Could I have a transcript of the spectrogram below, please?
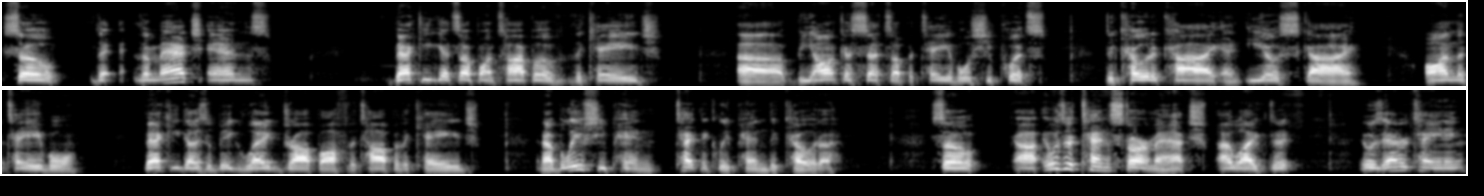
So the the match ends. Becky gets up on top of the cage. Uh, Bianca sets up a table. She puts Dakota Kai and Iyo Sky on the table. Becky does a big leg drop off the top of the cage. And I believe she pinned, technically pinned Dakota. So uh, it was a 10 star match. I liked it. It was entertaining.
